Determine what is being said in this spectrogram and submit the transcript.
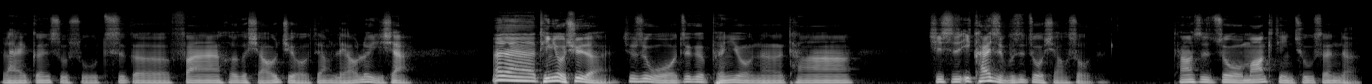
来跟叔叔吃个饭、喝个小酒，这样聊了一下。那挺有趣的，就是我这个朋友呢，他其实一开始不是做销售的。他是做 marketing 出身的，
